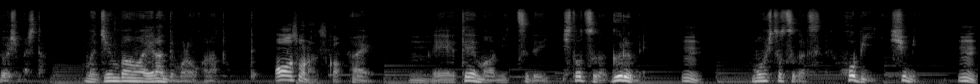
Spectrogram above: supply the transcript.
用意しました。まあ、順番は選んでもらおうかなと思って。ああ、そうなんですか？はい。うん。えー、テーマは3つで、1つがグルメ、うん。もう1つがですね、ホビー、趣味。うん。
